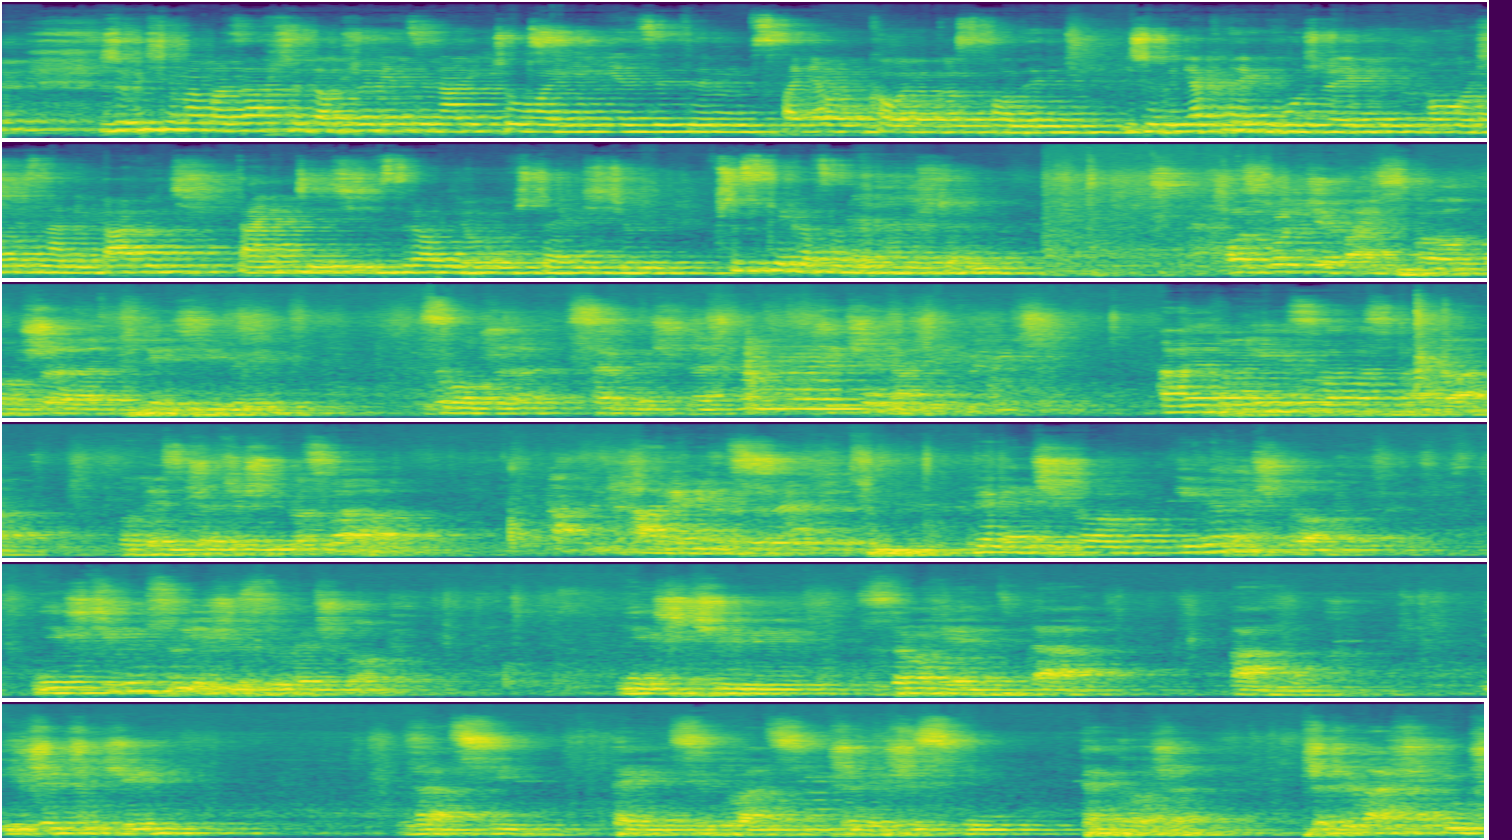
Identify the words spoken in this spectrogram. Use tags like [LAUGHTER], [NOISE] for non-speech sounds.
[LAUGHS] żeby się mama zawsze dobrze między nami czuła i między tym wspaniałym kołem gospody i żeby jak najdłużej mogła się z nami bawić, tańczyć w zdrowiu, szczęściu, wszystkiego co najlepsze. Pozwólcie Państwo, że w tej chwili złożę serdeczne życzenia. Ale to nie jest łatwa sprawa, bo to jest przecież Mirosława. A więc, Ryneczko i Ryneczko, niech Ci nie psuje się zdróweczko. Niech Ci zdrowie da Pan Bóg. I życzę Ci z racji tej sytuacji przede wszystkim tego, że przeżywasz już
